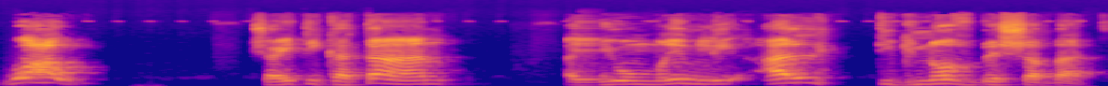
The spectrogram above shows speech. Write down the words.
וואו! כשהייתי קטן, היו אומרים לי, אל תגנוב בשבת.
